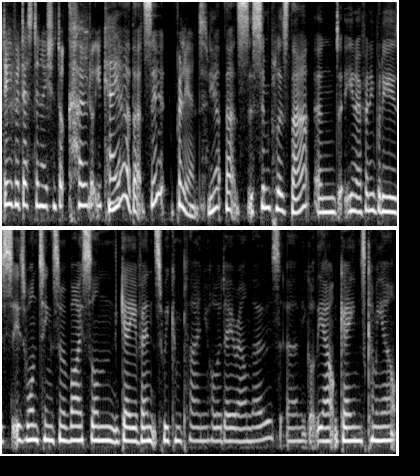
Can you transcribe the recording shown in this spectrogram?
divadestinations.co.uk. Yeah, that's it. Brilliant. Yeah, that's as simple as that. And you know, if anybody is is wanting some advice on gay events, we can plan your holiday around those. Um, you've got the Out Games coming out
